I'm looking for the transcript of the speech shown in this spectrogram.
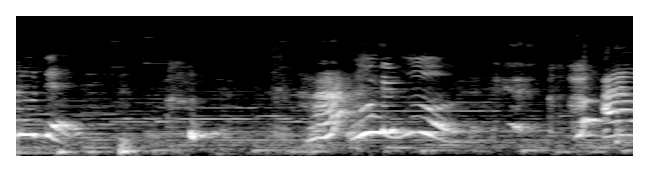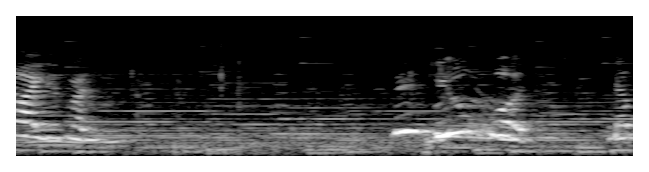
Good one. I do this. Huh? Really good. I like this one. You good. Yep.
